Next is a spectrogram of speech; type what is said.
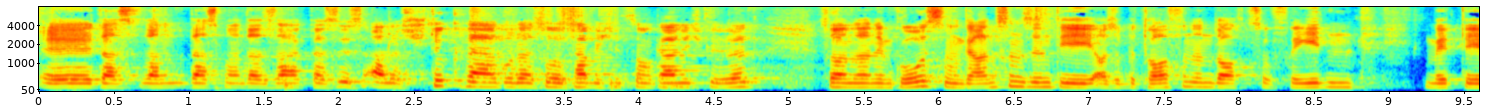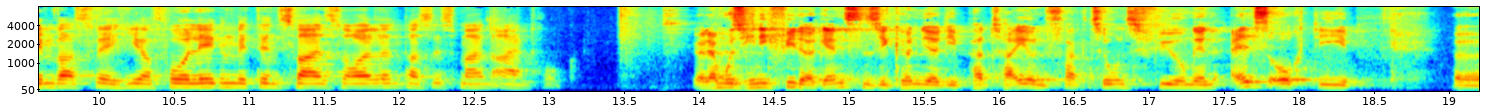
äh, dass, man, dass man da sagt, das ist alles Stückwerk oder so, das habe ich jetzt noch gar nicht gehört, sondern im Großen und Ganzen sind die also Betroffenen doch zufrieden mit dem, was wir hier vorlegen, mit den zwei Säulen. Das ist mein Eindruck. Ja, da muss ich nicht viel ergänzen. Sie können ja die Partei- und Fraktionsführungen als auch die äh,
